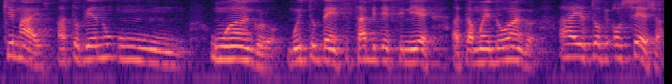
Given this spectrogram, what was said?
Que mais? Ah, estou vendo um, um ângulo. Muito bem. Você sabe definir o tamanho do ângulo? Ah, eu estou... Ou seja,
